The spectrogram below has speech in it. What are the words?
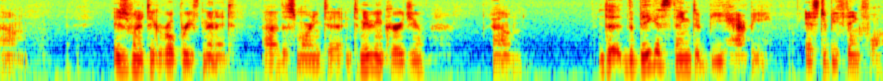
um, I just want to take a real brief minute uh, this morning to to maybe encourage you. Um, the the biggest thing to be happy is to be thankful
